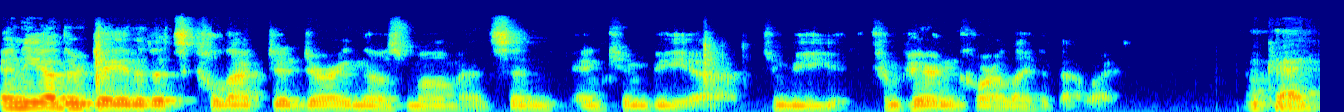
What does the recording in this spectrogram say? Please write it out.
any other data that's collected during those moments and, and can be uh, can be compared and correlated that way. Okay.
